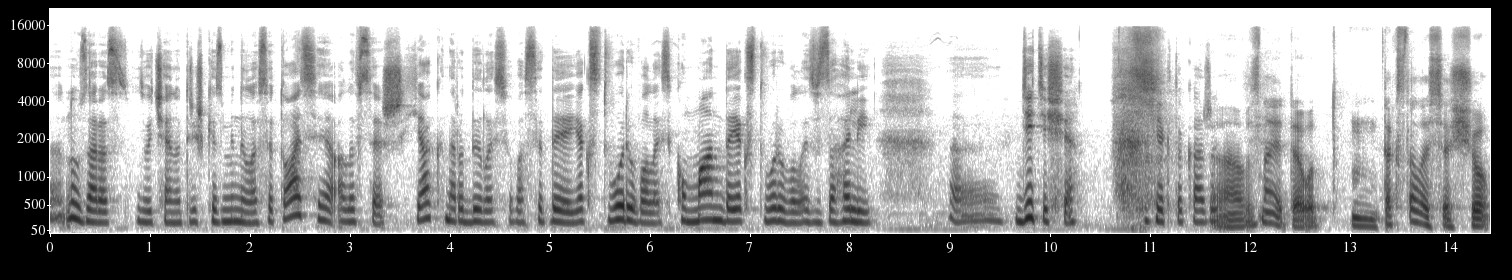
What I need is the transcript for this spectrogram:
Е, Ну, зараз, звичайно, трішки змінила ситуація, але все ж, як народилась у вас ідея, як створювалась команда, як створювалась взагалі е, дітіще, як то кажуть. Ви знаєте, от так сталося, що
